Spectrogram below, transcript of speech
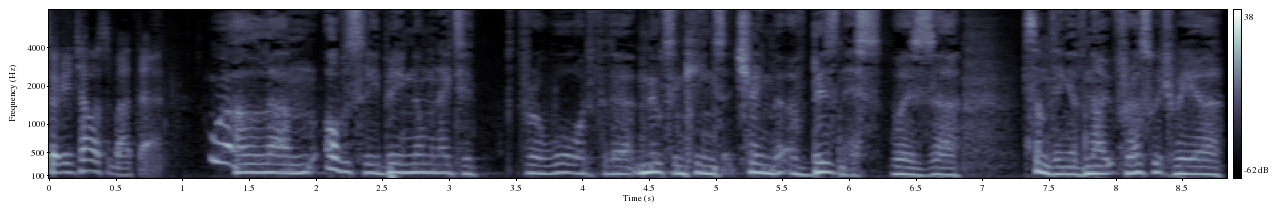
So could you tell us about that? Well, um, obviously, being nominated for award for the Milton Keynes Chamber of Business was uh, something of note for us, which we are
